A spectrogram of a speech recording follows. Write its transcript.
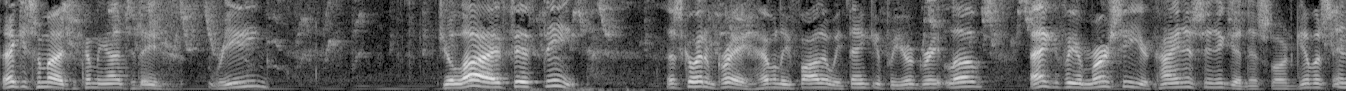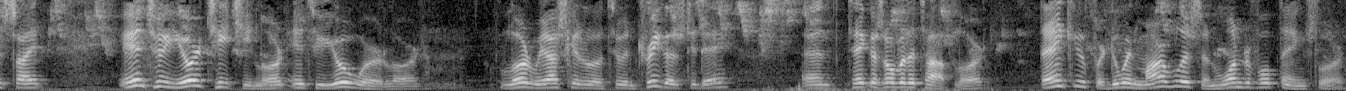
Thank you so much for coming on today's reading. July 15th. Let's go ahead and pray. Heavenly Father, we thank you for your great love. Thank you for your mercy, your kindness, and your goodness, Lord. Give us insight into your teaching, Lord, into your word, Lord. Lord, we ask you to, to intrigue us today and take us over the top, Lord. Thank you for doing marvelous and wonderful things, Lord,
